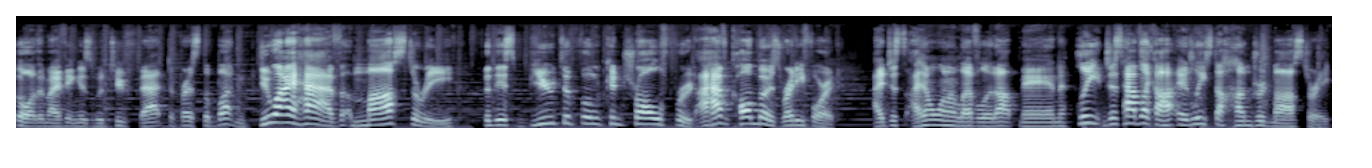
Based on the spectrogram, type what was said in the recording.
thought that my fingers were too fat to press the button. Do I have mastery for this beautiful control fruit? I have combos ready for it. I just, I don't want to level it up, man. Please, just have like a, at least a 100 mastery.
